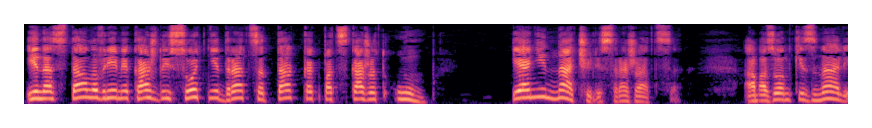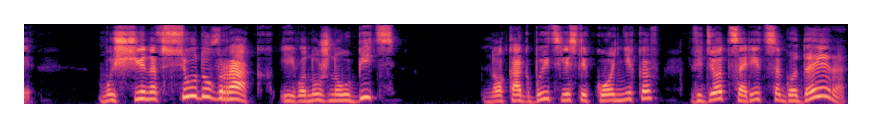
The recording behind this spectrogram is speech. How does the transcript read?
и настало время каждой сотни драться так, как подскажет ум. И они начали сражаться. Амазонки знали, мужчина всюду враг, и его нужно убить. Но как быть, если конников ведет царица Годейра,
